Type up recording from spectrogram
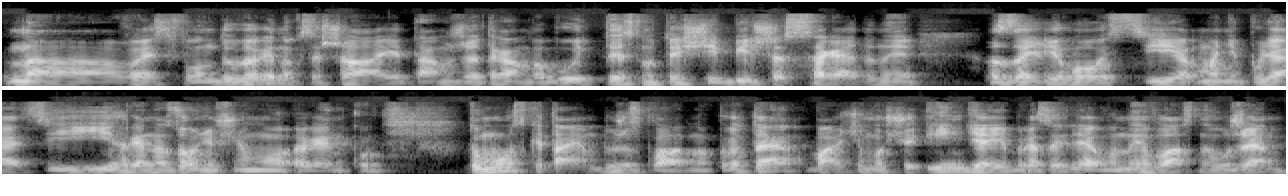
на весь фондовий ринок США, і там же Трампа будуть тиснути ще більше зсередини за його ці маніпуляції ігри на зовнішньому ринку. Тому з Китаєм дуже складно. Проте бачимо, що Індія і Бразилія вони власне вже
